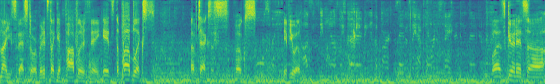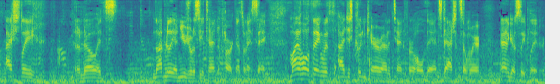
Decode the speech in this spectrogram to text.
not used to that store, but it's like a popular thing. It's the Publix of Texas, folks, if you will. Well, it's good. It's uh actually, I don't know. It's not really unusual to see a tent in a park. That's what I say. My whole thing with I just couldn't carry around a tent for a whole day. I'd stash it somewhere and go sleep later.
